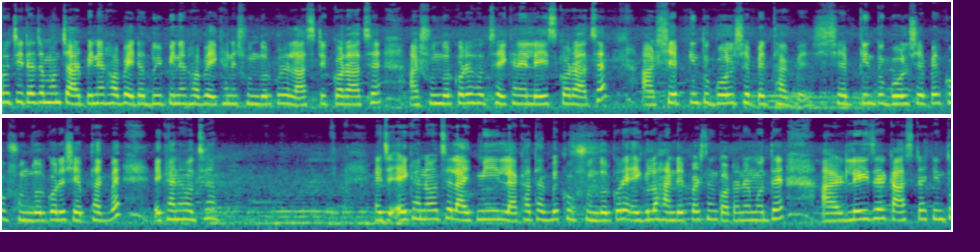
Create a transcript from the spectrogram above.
রুচিটা যেমন চার পিনের হবে, এটা দুই পিনের হবে, এখানে সুন্দর করে লাস্টিক করা আছে, আর সুন্দর করে হচ্ছে এখানে লেস করা আছে, আর শেপ কিন্তু গোল শেপের থাকবে শেপ কিন্তু গোল শেপের খুব সুন্দর করে শেপ থাকবে, এখানে হচ্ছে এই যে এইখানে হচ্ছে লাইকমি লেখা থাকবে খুব সুন্দর করে। এইগুলো হান্ড্রেড পার্সেন্ট কটনের মধ্যে। আর লেজের কাজটা কিন্তু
